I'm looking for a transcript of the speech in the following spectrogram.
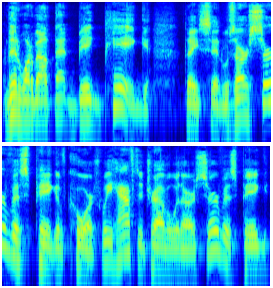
And then what about that big pig? They said was our service pig, of course. We have to travel with our service pig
